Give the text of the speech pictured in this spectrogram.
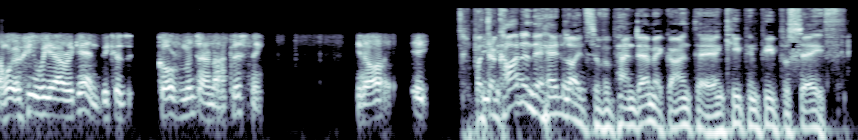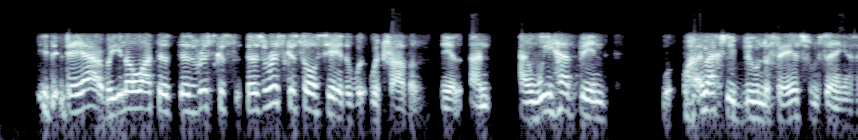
and we're, here we are again because government are not listening. You know, it, But they're caught in the headlights of a pandemic, aren't they? And keeping people safe. They are, but you know what? There's there's risk there's a risk associated with, with travel, Neil, and and we have been. I'm actually blue in the face from saying it.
